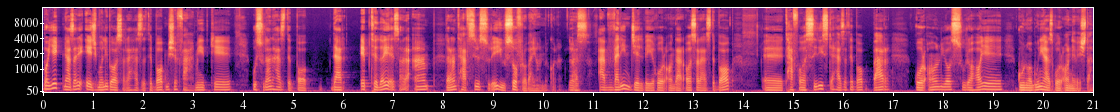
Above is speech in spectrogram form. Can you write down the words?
با یک نظر اجمالی به آثار حضرت باب میشه فهمید که اصولا حضرت باب در ابتدای اظهار ام دارن تفسیر سوره یوسف رو بیان می‌کنن. درست. اولین جلوه قرآن در آثار حضرت باب تفاسیری است که حضرت باب بر قرآن یا سوره های گوناگونی از قرآن نوشتن.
